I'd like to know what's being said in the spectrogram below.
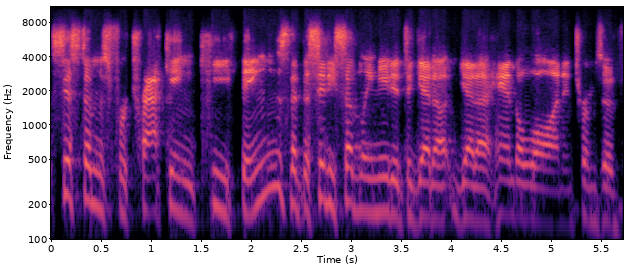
systems for tracking key things that the city suddenly needed to get a get a handle on in terms of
